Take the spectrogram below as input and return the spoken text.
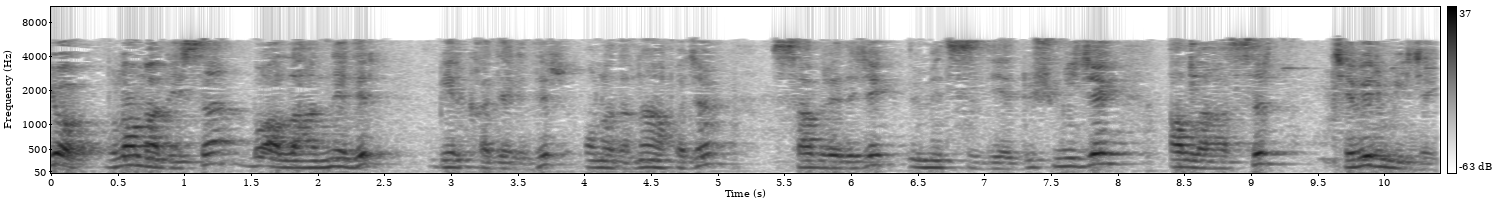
Yok bulamadıysa bu Allah'ın nedir? Bir kaderidir. Ona da ne yapacak? Sabredecek, ümitsizliğe düşmeyecek, Allah'a sırt çevirmeyecek.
